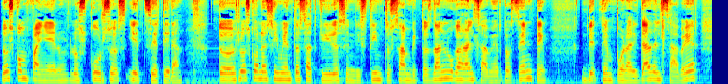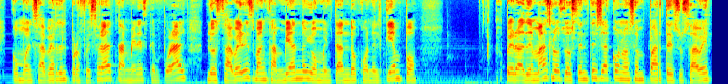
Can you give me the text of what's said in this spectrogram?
los compañeros, los cursos y etc. Todos los conocimientos adquiridos en distintos ámbitos dan lugar al saber docente. De temporalidad del saber, como el saber del profesorado también es temporal, los saberes van cambiando y aumentando con el tiempo pero además los docentes ya conocen parte de su saber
